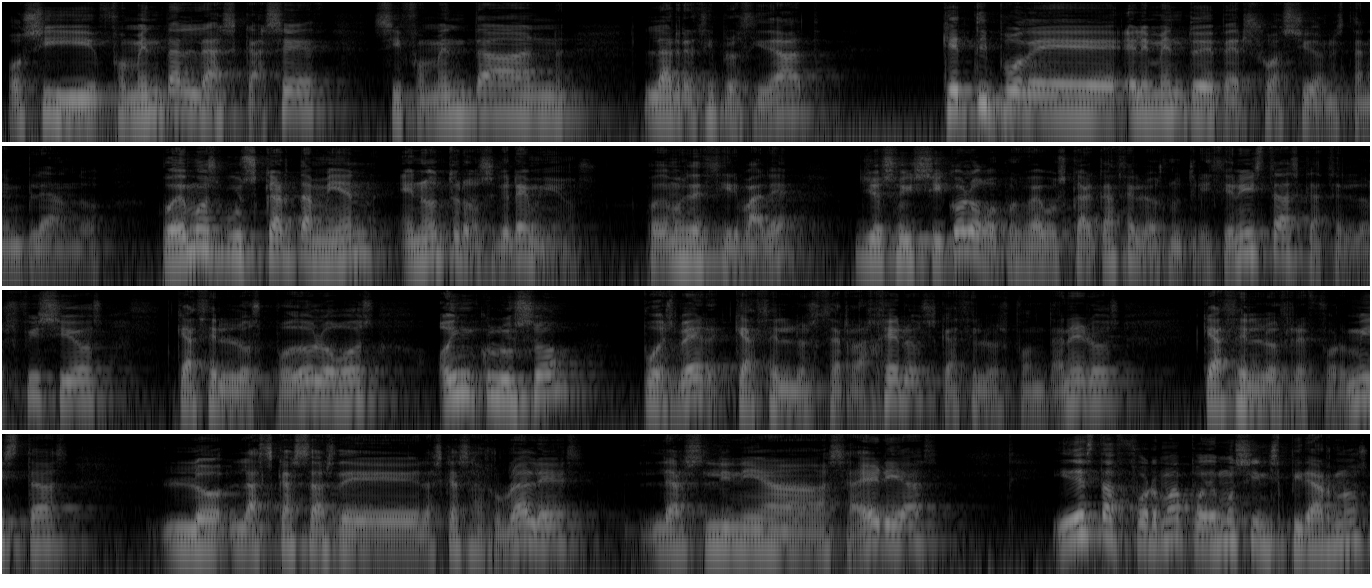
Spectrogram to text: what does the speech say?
o si fomentan la escasez, si fomentan la reciprocidad, ¿qué tipo de elemento de persuasión están empleando? Podemos buscar también en otros gremios. Podemos decir, vale, yo soy psicólogo, pues voy a buscar qué hacen los nutricionistas, qué hacen los fisios, qué hacen los podólogos, o incluso, pues ver qué hacen los cerrajeros, qué hacen los fontaneros, qué hacen los reformistas, las, casas de, las casas rurales, las líneas aéreas. Y de esta forma podemos inspirarnos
